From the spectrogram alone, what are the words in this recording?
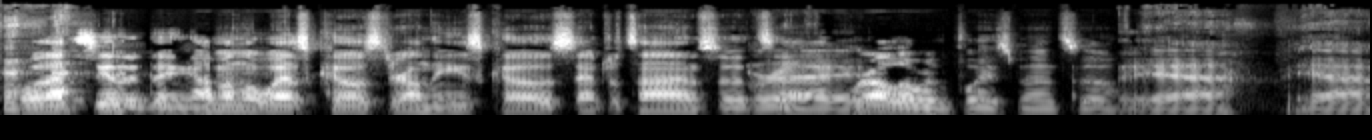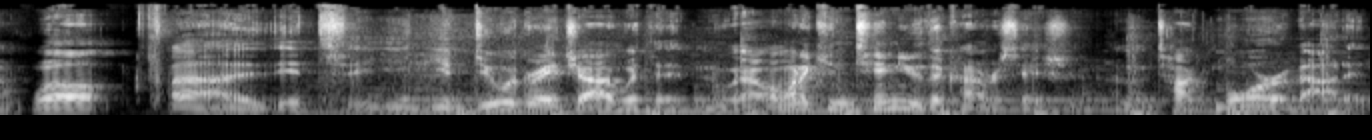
well that's the other thing. I'm on the west coast they're on the east coast central time so it's uh, right. uh, we're all over the place man so. Yeah yeah. Well, uh, it's you, you, do a great job with it, and I want to continue the conversation and talk more about it,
